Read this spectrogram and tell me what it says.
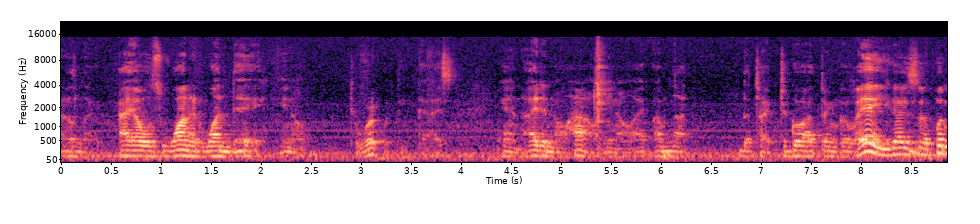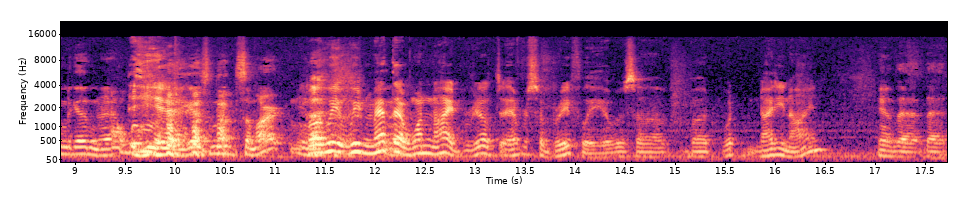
I was like, I always wanted one day, you know, to work with these guys, and I didn't know how. You know, I, I'm not the type to go out there and go, hey, you guys are putting together an album. Yeah. you guys need some art. You Well, know? we, we met that one night, real ever so briefly. It was, uh, but what, 99? Yeah, that that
